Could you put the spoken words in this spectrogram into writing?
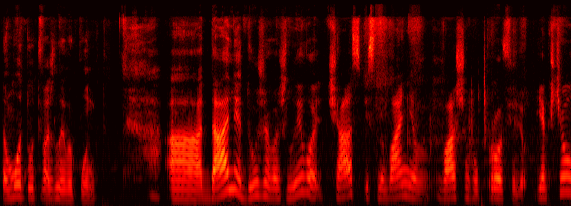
Тому тут важливий пункт. А далі дуже важливо час існування вашого профілю. Якщо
